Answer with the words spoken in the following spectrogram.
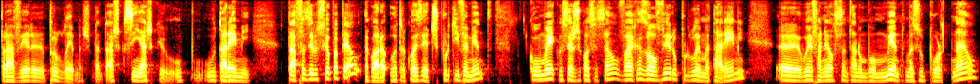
para haver problemas. Portanto, acho que sim, acho que o, o Taremi está a fazer o seu papel. Agora, outra coisa é desportivamente. Como é que o Sérgio Conceição vai resolver o problema Taremi? Uh, o Evan Nelson está num bom momento, mas o Porto não.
